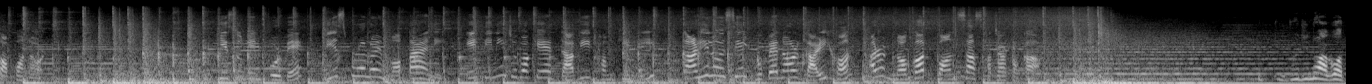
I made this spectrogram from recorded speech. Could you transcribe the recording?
তপনৰ। কিছুদিন পূৰ্বে দিছপুৰলৈ মতা আনি এই তিনি যুৱকে দাবী ধমকি দি কাঢ়ি লৈছিল ভূপেনৰ গাড়ীখন আৰু নগদ পঞ্চাছ হাজাৰ টকা। দুদিনৰ আগত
